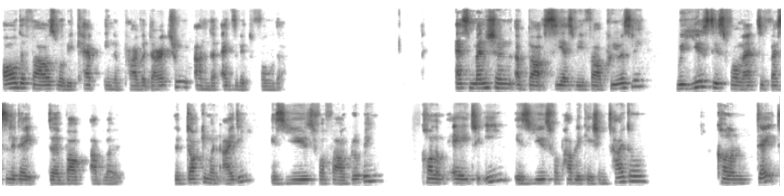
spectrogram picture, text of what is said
all the files will be kept in a private directory under exhibit folder. As mentioned about CSV file previously, we use this format to facilitate the bulk upload. The document ID is used for file grouping. Column A to E is used for publication title. Column date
